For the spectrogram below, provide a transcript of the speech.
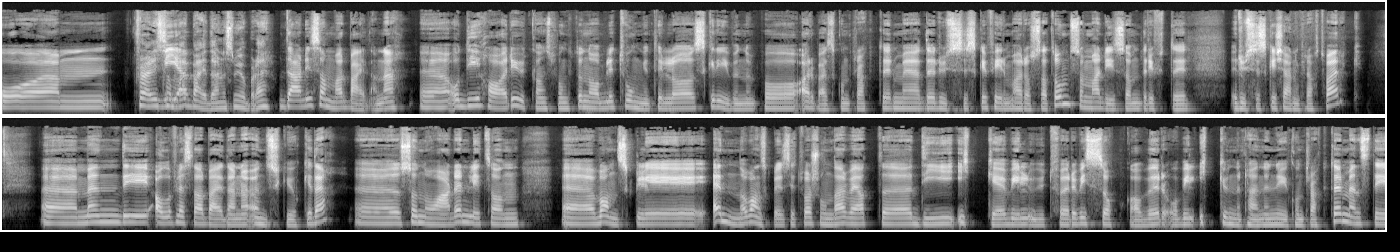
Og um, for det er de samme er, arbeiderne som jobber der? Det er de samme arbeiderne. Eh, og de har i utgangspunktet nå blitt tvunget til å skrive under på arbeidskontrakter med det russiske firmaet Rosatom, som er de som drifter russiske kjernekraftverk. Eh, men de aller fleste arbeiderne ønsker jo ikke det. Eh, så nå er det en litt sånn eh, vanskelig, enda vanskeligere situasjon der ved at eh, de ikke vil utføre visse oppgaver og vil ikke undertegne nye kontrakter, mens de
